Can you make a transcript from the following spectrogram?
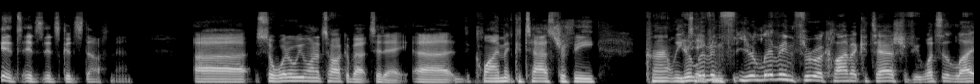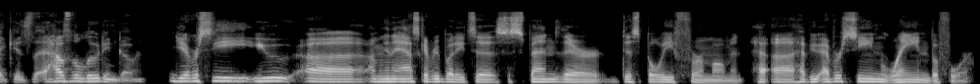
it's it's it's good stuff man uh so what do we want to talk about today uh the climate catastrophe currently You're taking living. th- you're living through a climate catastrophe. What's it like? Is the, how's the looting going? you ever see you uh i'm going to ask everybody to suspend their disbelief for a moment uh have you ever seen rain before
